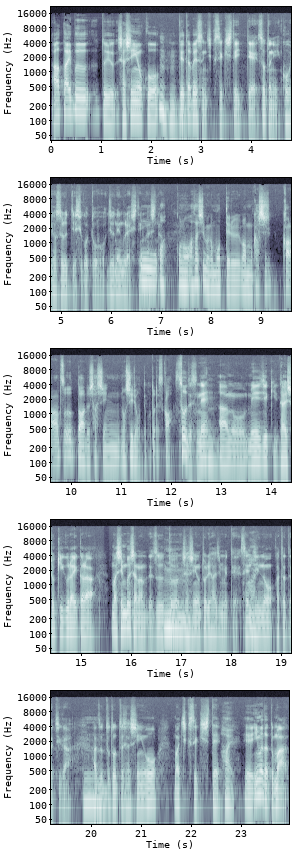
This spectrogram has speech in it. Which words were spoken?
アーカイブという写真をこう、うんうんうんデータベースに蓄積していって、外に公表するっていう仕事を10年ぐらいしていました。この朝日新聞が持ってる、まあ、昔からずっとある写真の資料ってことですか？そうですね、うん。あの明治期大正期ぐらいから、まあ、新聞社なのでずっと写真を撮り始めて、先人の方たちが、ずっと撮った写真を、まあ、蓄積して、はい。えー今だと、まあ、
